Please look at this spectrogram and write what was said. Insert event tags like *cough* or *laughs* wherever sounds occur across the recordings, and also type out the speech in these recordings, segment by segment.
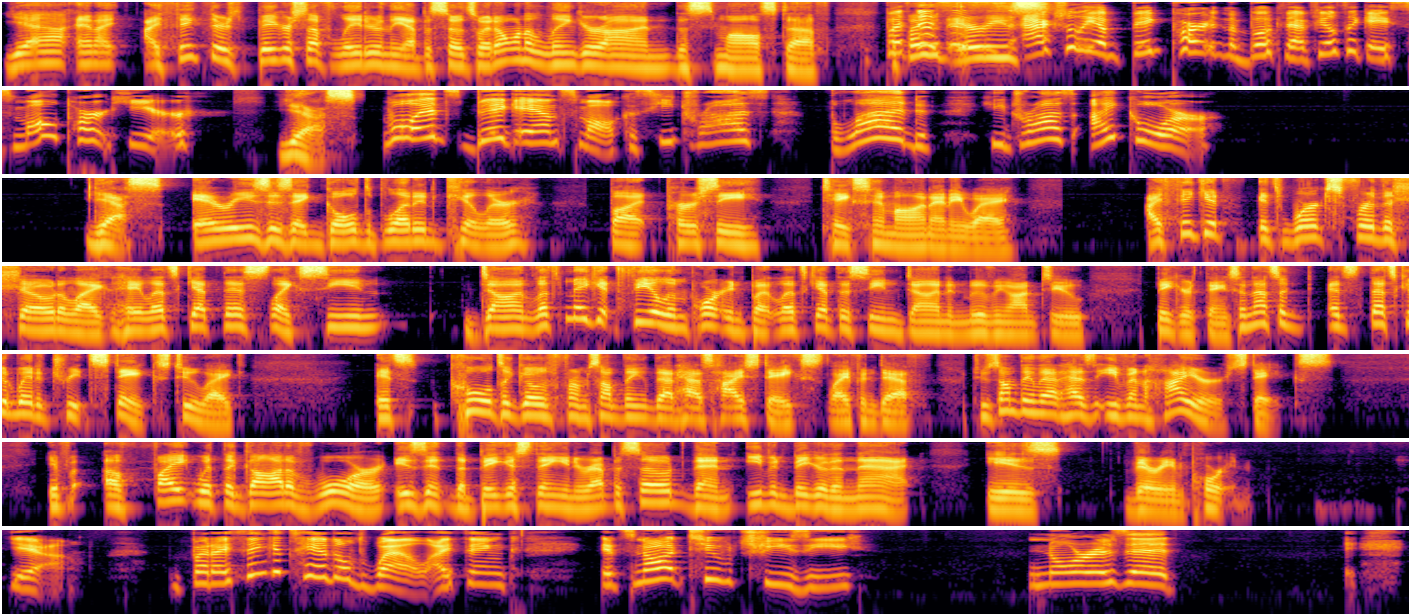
Yeah, and I, I think there's bigger stuff later in the episode, so I don't want to linger on the small stuff. But this is Ares, actually a big part in the book that feels like a small part here. yes, Well, it's big and small because he draws blood. He draws ichor. yes. Ares is a gold-blooded killer, but Percy takes him on anyway. I think it it works for the show to like, hey, let's get this like scene done. Let's make it feel important, but let's get the scene done and moving on to bigger things. And that's a it's that's a good way to treat stakes too. Like it's cool to go from something that has high stakes, life and death, to something that has even higher stakes. If a fight with the god of war isn't the biggest thing in your episode, then even bigger than that is very important. Yeah. But I think it's handled well. I think it's not too cheesy, nor is it.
